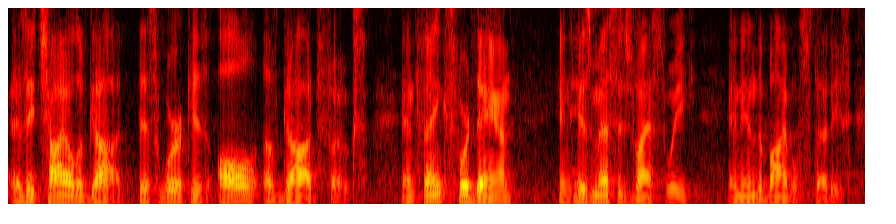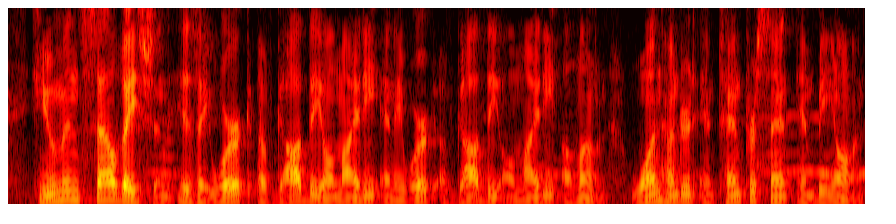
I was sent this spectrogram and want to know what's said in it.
As a child of God, this work is all of God, folks. And thanks for Dan in his message last week and in the Bible studies. Human salvation is a work of God the Almighty and a work of God the Almighty alone, 110% and beyond.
